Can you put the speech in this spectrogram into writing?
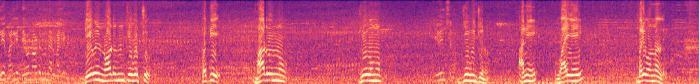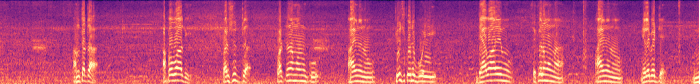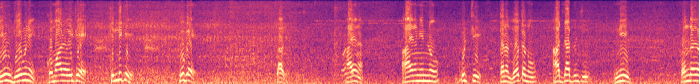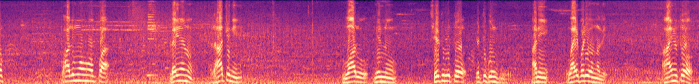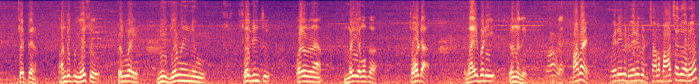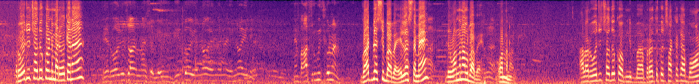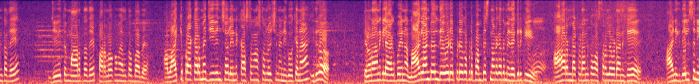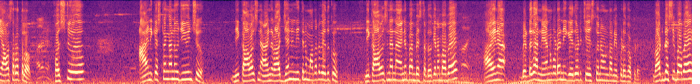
దేవుని నోట నుంచి వచ్చు. ప్రతి మాటలను జీవము జీవించిన. అని వాయి బలి ఉన్నది. అంతటా అపవాది పరిశుద్ధ పట్టణమునకు ఆయనను తీసుకొని పోయి దేవాలయము శిఖరమున ఆయనను నిలబెట్టే. నీవు దేవుని కుమారుడు అయితే కిందికి తూగే చాలు. ఆయన ఆయన నిన్ను గుర్చి తన దూతను ఆజ్ఞాపించు. నీ పొంద పాదమొప్ప లైనను రాతిని వారు నిన్ను చేతులతో ఎత్తుకుంటు అని వాయబడి ఉన్నది. ఆయనతో చెప్పాను. అందుకు యేసు ప్రభువై నీ దేవుని నీవు శోధించు. వలన మరి ఒక చోట వాయబడి ఉన్నది. బాబాయ్ వెరీ గుడ్ వెరీ గుడ్ చాలా బాగా చదివారు. రోజు చదువుకోండి మరి ఓకేనా? నేను రోజు దీంతో ఎన్నో ఎన్నో ఎన్నో అయినాయి. నేను బాత్రూమ్ ఇచ్చుకున్నాను. గాడ్ బ్లెస్ యూ బాబాయ్. వెళ్ళొస్తామే? ఇది వందనాలు బాబాయ్. వందనాలు. అలా రోజు చదువుకో. నీ బ్రతుకు చక్కగా బాగుంటుంది. జీవితం మారుతుంది. పరలోకం వెళ్తావు బాబాయ్. ఆ వాక్య ప్రకారమే జీవించాలి. ఎన్ని కష్ట నష్టాలు వచ్చినా నీకు ఓకేనా? ఇదిగో. తినడానికి లేకపోయినా నాకులాంటి వాళ్ళు దేవుడు ఎప్పుడొకప్పుడు పంపిస్తున్నాడు కదా మీ దగ్గరికి. ఆహారం పెట్టడానికి వస్త్రాలు ఇవ్వడానికి. ఆయనకి తెలుసు నీ అవసరతలో. ఫస్ట్ ఆయనకి ఇష్టంగా నువ్వు జీవించు. నీకు కావాల్సిన ఆయన రాజ్యాన్ని నీతిని మొదట వెతుకు. నీకు కావాల్సిన ఆయన పంపిస్తాడు. ఓకేనా బాబాయ్? ఆయన బిడ్డగా నేను కూడా నీకు ఏదో చేస్తూనే ఉంటాను ఎప్పటికప్పుడు గాడ్ బ్లెస్ యూ బాబాయ్.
